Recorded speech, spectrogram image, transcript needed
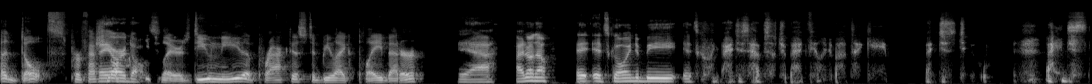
adults, professional are hockey adults. players. Do you need a practice to be like play better? Yeah, I don't know. It, it's going to be. It's going. I just have such a bad feeling about that game. I just do. I just.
